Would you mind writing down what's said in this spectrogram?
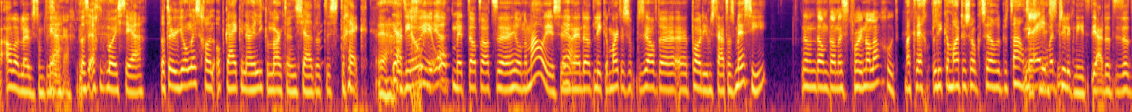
allerleukste om te ja, zien. Eigenlijk. Dat is echt het mooiste, ja. Dat er jongens gewoon opkijken naar Lieke Martens, ja, dat is te gek. Ja, ja die groeien ja. op met dat dat heel normaal is. En dat Lieke Martens op dezelfde podium staat als Messi dan, dan, dan is het voor je al lang goed. Maar krijgt Lieke Martens ook hetzelfde betaald? Nee, maar natuurlijk niet. Ja, dat, dat,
